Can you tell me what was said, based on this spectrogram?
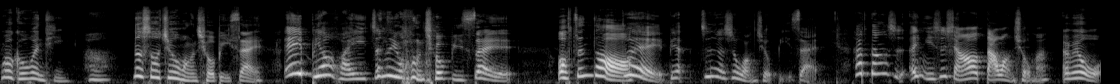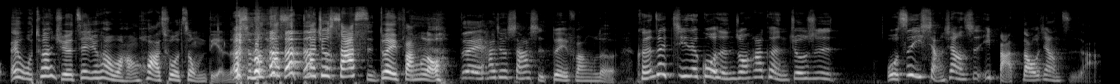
我有个问题啊，那时候就有网球比赛？哎，不要怀疑，真的有网球比赛哎！哦，真的哦，对，别真的是网球比赛。他当时，哎，你是想要打网球吗？哎，没有我，哎，我突然觉得这句话我好像画错重点了。什么？他 他就杀死对方了？对，他就杀死对方了。可能在击的过程中，他可能就是我自己想象是一把刀这样子啊。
